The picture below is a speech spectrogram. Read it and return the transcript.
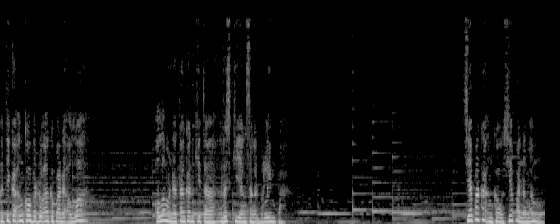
ketika engkau berdoa kepada Allah, Allah mendatangkan kita rezeki yang sangat berlimpah?" Siapakah engkau? Siapa namamu?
